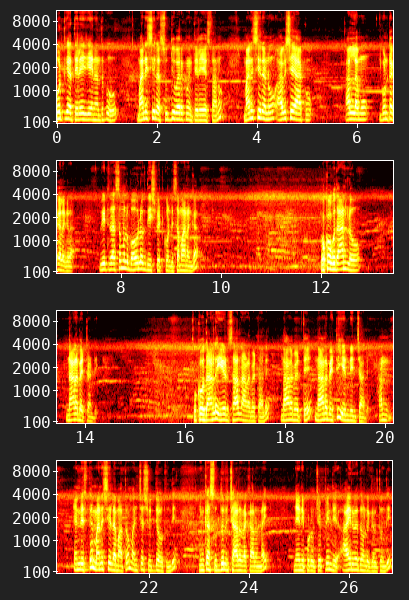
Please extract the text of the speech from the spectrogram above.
పూర్తిగా తెలియజేయనందుకు మనిషిల శుద్ధి వరకు నేను తెలియజేస్తాను. మనిషిలను అవిషయాకు ఆకు అల్లము గుంటగలగర వీటి రసములు బౌలోకి తీసి పెట్టుకోండి సమానంగా. ఒక్కొక్క దాంట్లో నానబెట్టండి. ఒక్కో దాంట్లో ఏడు సార్లు నానబెట్టాలి. నానబెడితే నానబెట్టి ఎండించాలి. అన్ ఎండిస్తే మనిషిలో మాత్రం మంచిగా శుద్ధి అవుతుంది. ఇంకా శుద్ధులు చాలా రకాలు ఉన్నాయి నేను ఇప్పుడు చెప్పింది ఆయుర్వేదంలోకి వెళ్తుంది.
